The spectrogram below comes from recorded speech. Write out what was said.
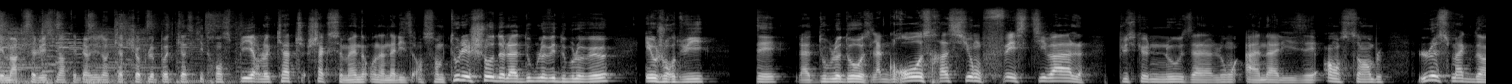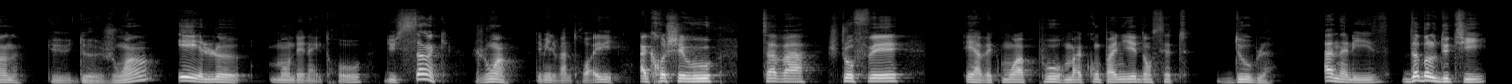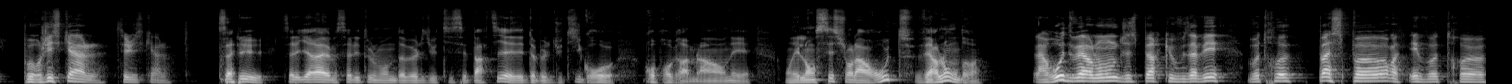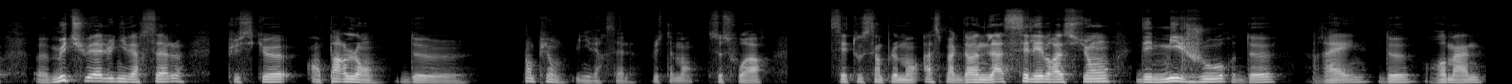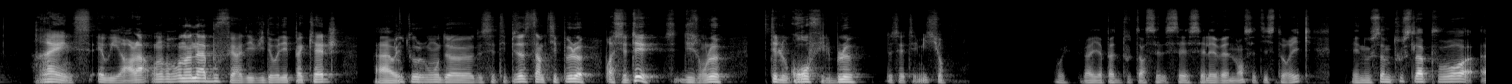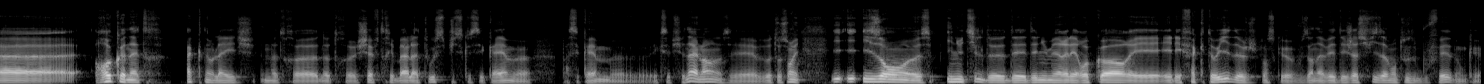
Les marques, salut Smart et bienvenue dans Catch Up, le podcast qui transpire le catch. Chaque semaine, on analyse ensemble tous les shows de la WWE. Et aujourd'hui, c'est la double dose, la grosse ration festival, puisque nous allons analyser ensemble le SmackDown du 2 juin et le Monday Night Raw du 5 juin 2023. Et oui, accrochez-vous, ça va chauffer. Et avec moi pour m'accompagner dans cette double analyse, double duty pour Giscal. C'est Giscal. Salut, salut Yarem, salut tout le monde, Double Duty, c'est parti. Et Double Duty, gros, gros programme là. hein. On est, on est lancé sur la route vers Londres. La route vers Londres, j'espère que vous avez votre passeport et votre euh, mutuelle universelle, puisque en parlant de champion universel, justement, ce soir, c'est tout simplement à SmackDown la célébration des 1000 jours de règne de Roman Reigns. Et oui, alors là, on, on en a bouffé hein, des vidéos, des packages Ah oui. tout au long de, de cet épisode. C'est un petit peu le. bon, c'était, disons-le, c'était le gros fil bleu de cette émission. Oui, là, il n'y a pas de doute. hein. C'est- l'événement, c'est historique. Et nous sommes tous là pour euh, reconnaître, acknowledge notre, notre chef tribal à tous, puisque c'est quand même, euh, bah, c'est quand même euh, exceptionnel. hein. De toute façon, ils, ont. euh, inutile de- de- d'énumérer les records et, et les factoïdes. Je pense que vous en avez déjà suffisamment tous bouffé. Donc,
